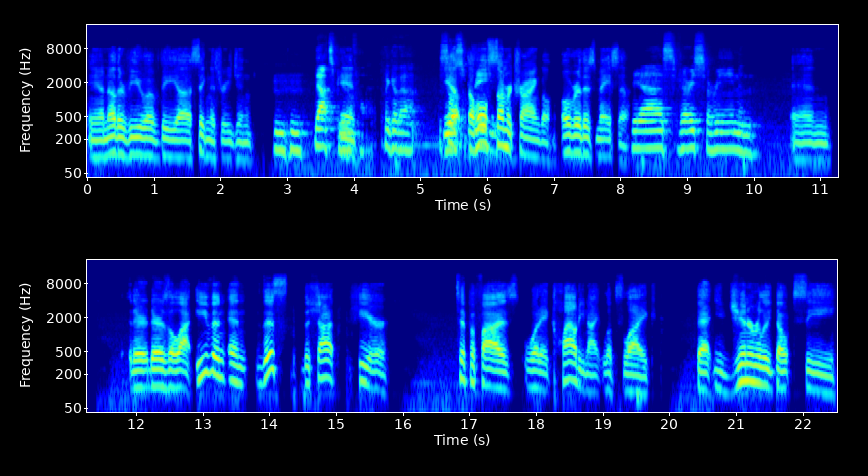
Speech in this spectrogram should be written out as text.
In another view of the uh, Cygnus region. hmm That's beautiful. Look at that. So Yep, the whole summer triangle over this mesa. Yes, very serene and and there there's a lot even and this the shot here typifies what a cloudy night looks like that you generally don't see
